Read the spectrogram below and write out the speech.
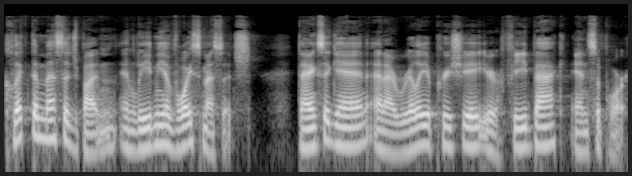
click the message button and leave me a voice message. Thanks again, and I really appreciate your feedback and support.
